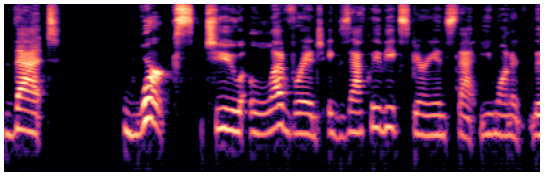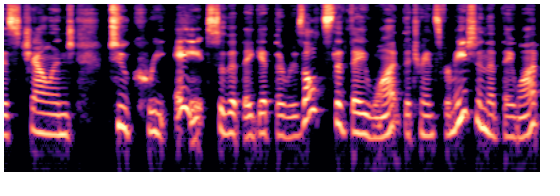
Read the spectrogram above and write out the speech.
that works to leverage exactly the experience that you want this challenge to create so that they get the results that they want, the transformation that they want,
